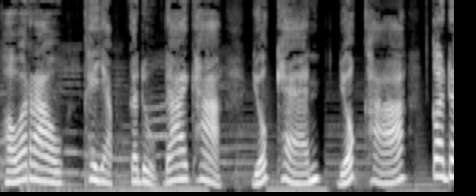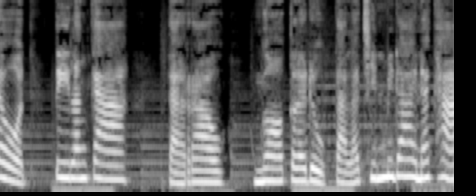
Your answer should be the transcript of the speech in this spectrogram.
เพราะว่าเราขยับกระดูกได้ค่ะ ยกแขน ยกขา กระโดด ตีลังกา แต่เรางอกระดูกแต่ละชิ้นไม่ได้นะคะ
